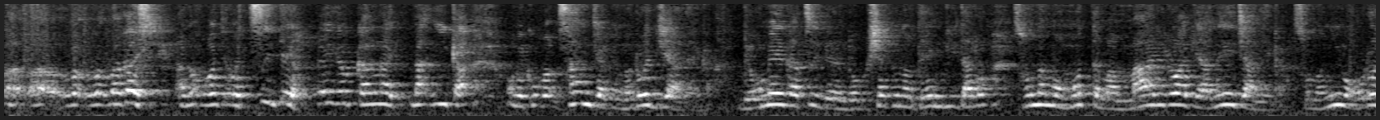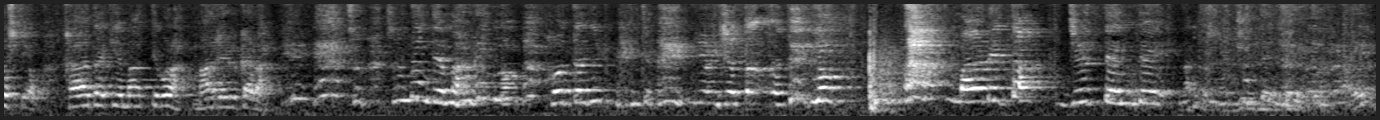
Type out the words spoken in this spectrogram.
ああ若いしあの落ち着いてよ。よく考えて。ないいか？おめここ三尺の路地やないか。でおめえがついてる六尺の天理だろ？そんなもん持ったまま回れるわけはねえじゃねえか。その荷を下ろしてよ。皮だけ回ってごらん。回れるから。そそんなんで回れんの？本当に？よいしょと。よっ。回れた。10点で。なんだその10点で。ってえ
